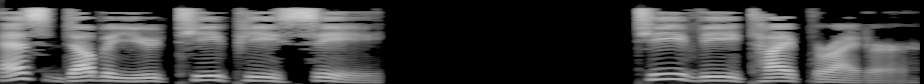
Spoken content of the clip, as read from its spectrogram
SWTPC TV typewriter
